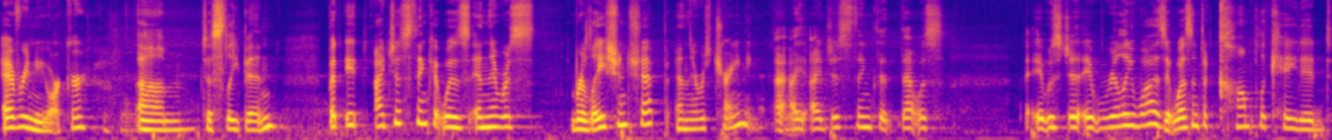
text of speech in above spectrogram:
every New Yorker um, to sleep in. But it, I just think it was, and there was relationship and there was training. I, I I just think that that was, it was just, it really was. It wasn't a complicated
